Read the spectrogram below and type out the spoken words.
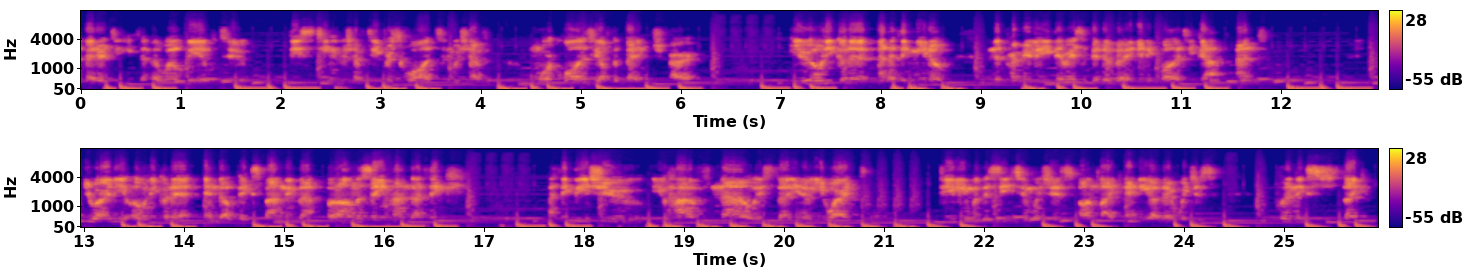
the better teams and they will be able to, these teams which have deeper squads and which have more quality off the bench are, you're only going to, and I think, you know, in the Premier League, there is a bit of an inequality gap and you are only going to end up expanding that. But on the same hand, I think, I think the issue you have now is that, you know, you are dealing with a season which is unlike any other, which is putting ex- like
